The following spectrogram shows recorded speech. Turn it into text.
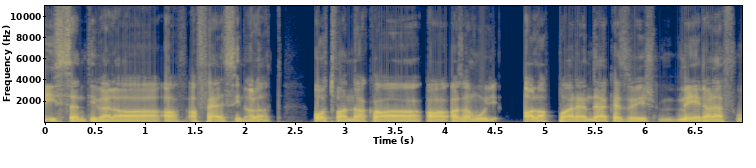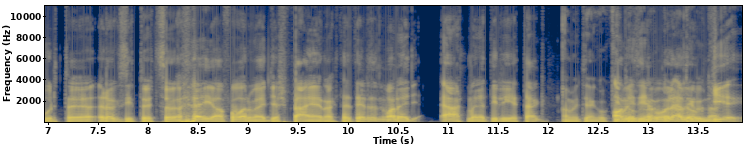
10 centivel a, a, a felszín alatt, ott vannak a, a, az amúgy alappal rendelkező és mélyre lefúrt rögzítő cölövei a Forma 1-es pályának. Tehát érted, van egy átmeneti réteg, amit ilyenkor, amit ilyenkor ledobnak. Ki,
